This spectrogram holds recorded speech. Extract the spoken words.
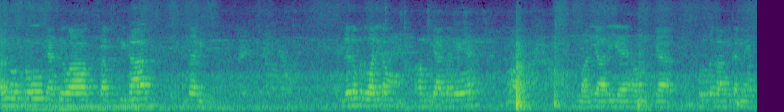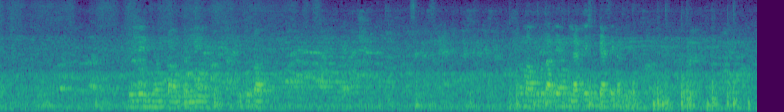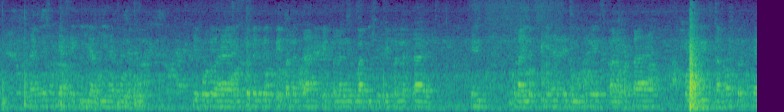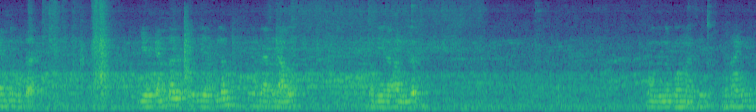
Hello दोस्तों, कैसे हो आप? सब ठीक ठाक? मैं भी ये देखो दिवाली का हम क्या कर रहे हैं? दिवाली आ रही है, हम क्या फ़ोटो का काम ही कर लें पहले ही हम काम कर लें फ़ोटो का। हम आपको बताते हैं, हम लैमिनेशन कैसे करते हैं लैमिनेशन कैसे की जाती है फ़ोटो को ये फ़ोटो है, इसको पहले पहले पेपर लगता है पेपर लगने के बाद पीछे पेपर लगता है, फिर सिलाई लगती है, फिर दूर में सुखाना पड़ता है और फिर यहाँ पर कैमिकल होता है। ये केमिकल और ये फ़िल्म तो ऐसे डालो। और ये रहा रूलर और रूलर को हम ऐसे बताएँगे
